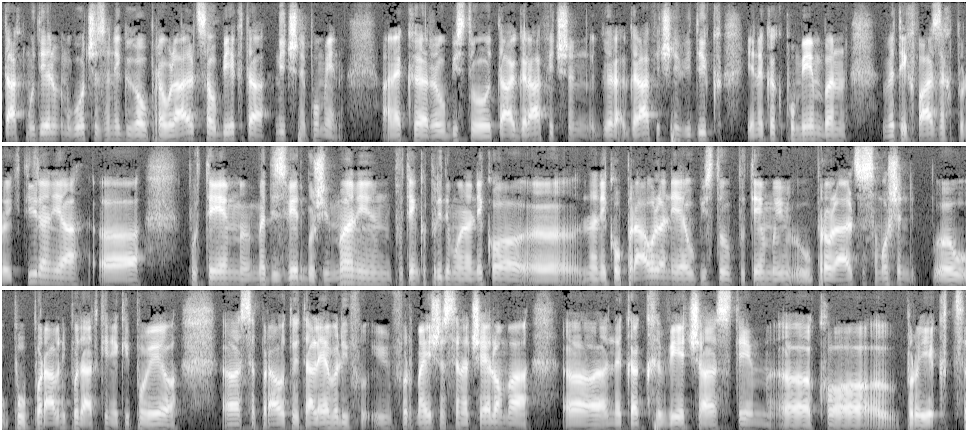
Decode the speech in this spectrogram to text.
tak model mogoče za nekega upravljalca objekta nič ne pomeni, ne? ker v bistvu ta grafičen, gra, grafični vidik je nekako pomemben v teh fazah projektiranja. Uh, potem med izvedbo že manj in potem, ko pridemo na neko, eh, na neko upravljanje, v bistvu potem upravljalci samo še eh, po uporabni podatki nekaj povejo. Eh, se pravi, to je ta level information se načeloma nekako veča s tem, ko projekt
